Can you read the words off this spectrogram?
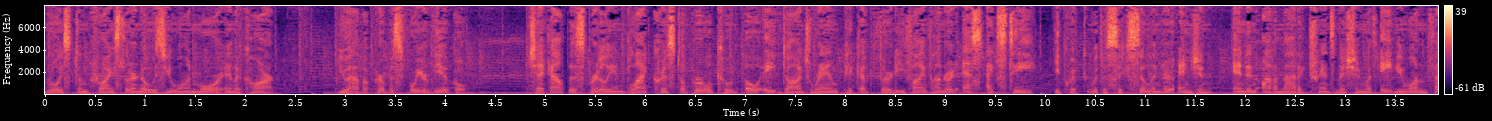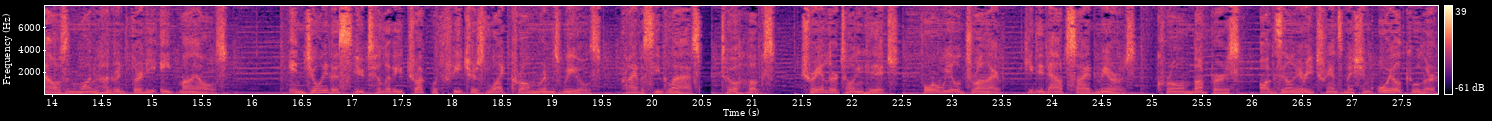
Royston Chrysler knows you want more in a car. You have a purpose for your vehicle. Check out this brilliant black crystal pearl coat 08 Dodge Ram pickup 3500 SXT, equipped with a six-cylinder engine and an automatic transmission with 81,138 miles. Enjoy this utility truck with features like chrome rims wheels, privacy glass, tow hooks, trailer towing hitch, four-wheel drive, heated outside mirrors, chrome bumpers, auxiliary transmission oil cooler,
